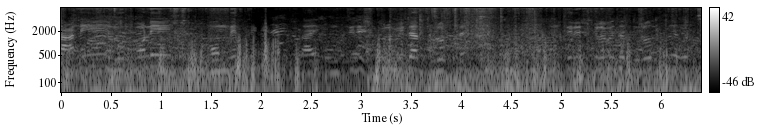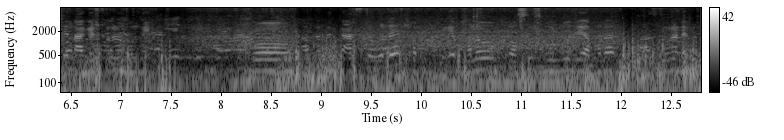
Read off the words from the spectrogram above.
রানী রুকমণি মন্দির থেকে প্রায় উনত্রিশ কিলোমিটার দূরত্বে, উনত্রিশ কিলোমিটার দূরত্বে হচ্ছে নাগেশ্বরের মন্দির। তো আপনাদেরকে আসতে হলে সব থেকে ভালো প্রসেস বলব যে আপনারা বাস ধরে নেবেন।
